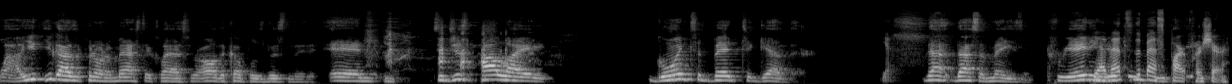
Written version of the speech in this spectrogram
Wow, you, you guys have put on a master class for all the couples listening. And to just highlight going to bed together Yes. That that's amazing. Creating Yeah, that's the best part for sure.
